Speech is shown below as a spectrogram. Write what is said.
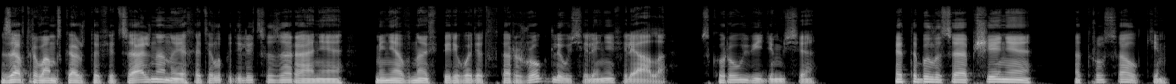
Завтра вам скажут официально, но я хотела поделиться заранее. Меня вновь переводят в торжок для усиления филиала. Скоро увидимся. Это было сообщение от русалки.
